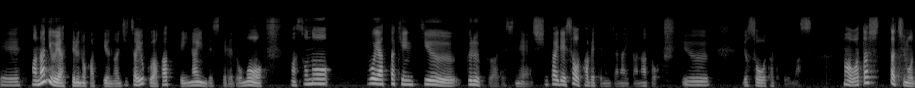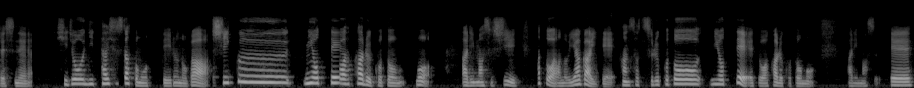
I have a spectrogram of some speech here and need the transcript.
でまあ、何をやってるのかっていうのは実はよく分かっていないんですけれども、まあ、そのをやった研究グループはですね、深海で餌を食べてるんじゃないかなという予想を立てています。まあ、私たちもですね、非常に大切だと思っているのが、飼育によって分かることもありますし、あとはあの野外で観察することによって、えっと、分かることもあります。で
